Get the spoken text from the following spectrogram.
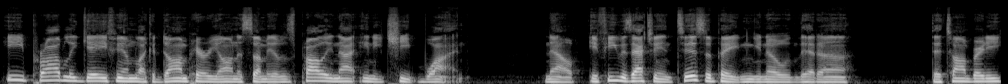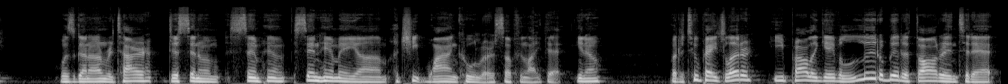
He probably gave him like a Dom Perignon or something. It was probably not any cheap wine. Now, if he was actually anticipating, you know, that uh that Tom Brady was going to unretire, just send him send him send him a um a cheap wine cooler or something like that, you know. But a two page letter, he probably gave a little bit of thought into that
